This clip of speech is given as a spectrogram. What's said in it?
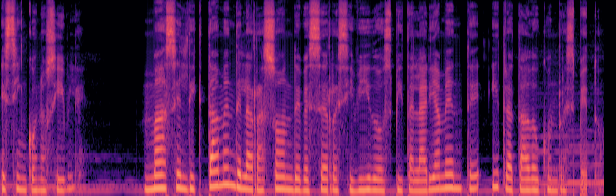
es inconocible, mas el dictamen de la razón debe ser recibido hospitalariamente y tratado con respeto.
